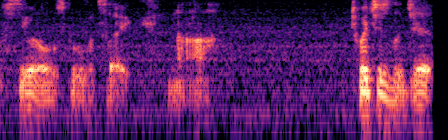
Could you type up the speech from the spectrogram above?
let's see what old school looks like. Nah. Twitch is legit.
